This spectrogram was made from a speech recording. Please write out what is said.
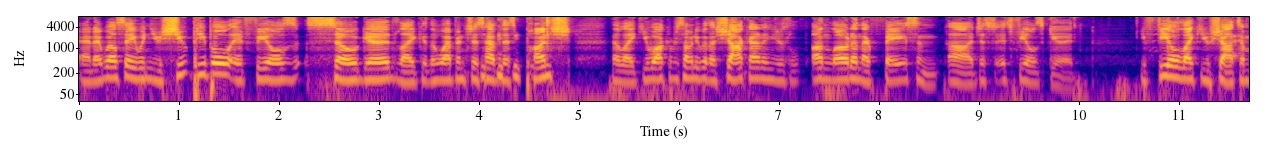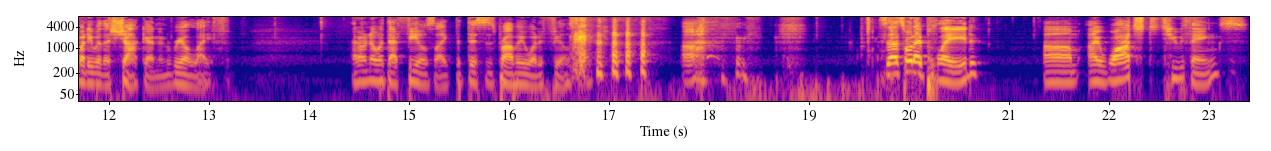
And I will say, when you shoot people, it feels so good. Like the weapons just have this punch that, like, you walk up to somebody with a shotgun and you just unload on their face, and uh, just it feels good. You feel like you shot somebody with a shotgun in real life. I don't know what that feels like, but this is probably what it feels like. uh, so that's what I played. Um, I watched two things,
